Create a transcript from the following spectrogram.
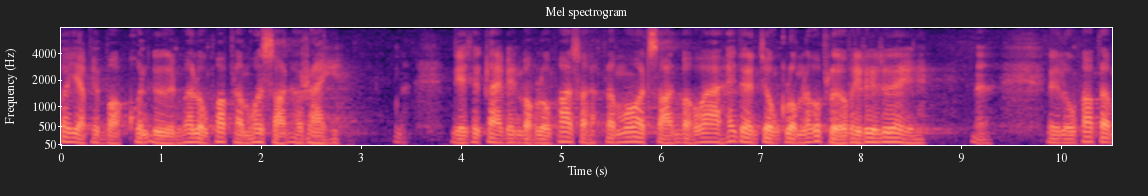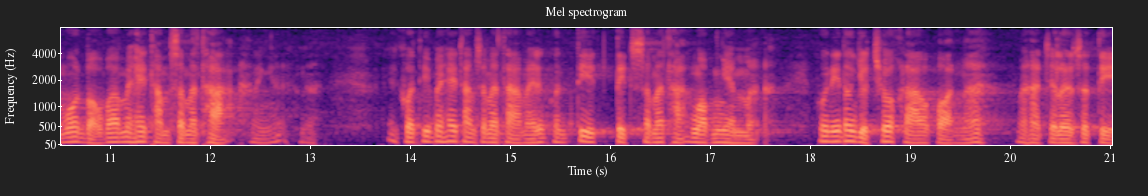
ก็อย่าไปบอกคนอื่น ว่าหลวงพ่อประโมทสอนอะไร เดี๋ยวจะกลายเป็นบอกหลวงพ่อสอนประโมทสอนบอกว่าให้เดินจงกรมแล้วก็เผลอไปเรื่อยๆนะหรือหลวงพ่อประโมทบอกว่าไม่ให้ทำสมถะอะไรเงี้ยนะคนที่ไม่ให้ทำสมถะหมายถึงคนที่ติดสมถะงอบเงียมอะพวกนี้ต้องหยุดชั่วคราวก่อนนะมาหัดเจริญสติ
